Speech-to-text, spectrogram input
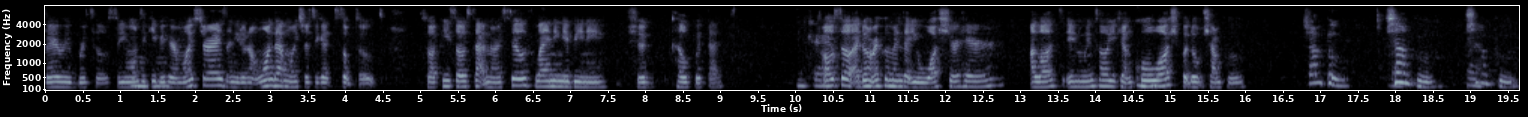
very brittle. So you want to keep your Mhm. hair moisturized, and you do not want that moisture to get soaked out. So a piece of satin or silk lining your beanie should help with that. okay. Also, I don't recommend that you wash your hair a lot in winter. You can cold Mhm. wash, but don't shampoo. shampoo. Shampoo, Yeah. shampoo.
